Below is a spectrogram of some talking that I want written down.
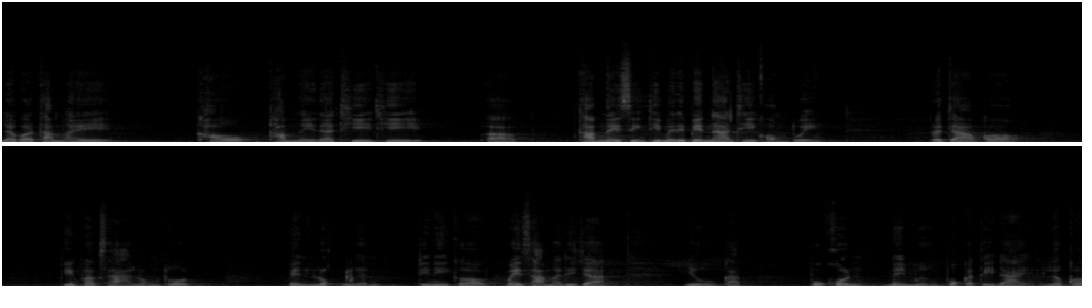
แล้วก็ทำให้เขาทำในหน้าที่ที่เอ่อทำในสิ่งที่ไม่ได้เป็นหน้าที่ของตัวเอง พระเจ้าก็พิพากษาลงโทษเป็นโรคเรือน ทีนี้ก็ไม่สามารถที่จะอยู่กับผู้คนในเมืองปกติได้ แล้วก็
